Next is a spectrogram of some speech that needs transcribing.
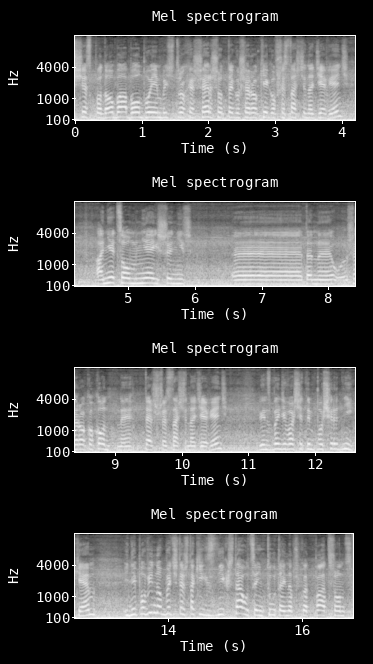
się spodoba, bo on powinien być trochę szerszy od tego szerokiego w 16 na 9 a nieco mniejszy niż e, ten szerokokątny też w 16 na 9 więc będzie właśnie tym pośrednikiem i nie powinno być też takich zniekształceń tutaj na przykład patrząc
